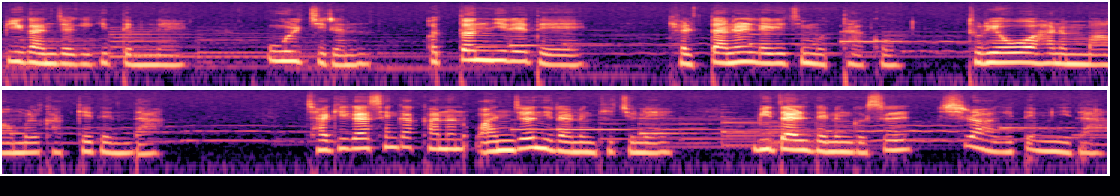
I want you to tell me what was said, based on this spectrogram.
비관적이기 때문에 우울질은 어떤 일에 대해 결단을 내리지 못하고 두려워하는 마음을 갖게 된다. 자기가 생각하는 완전이라는 기준에 미달되는 것을 싫어하기 때문이다.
